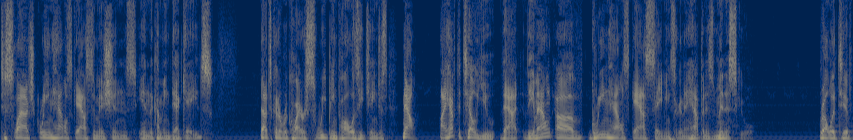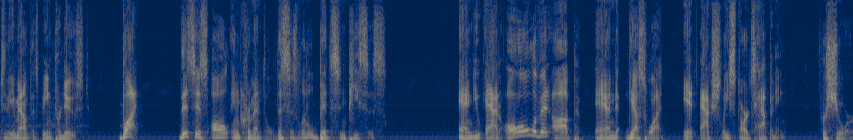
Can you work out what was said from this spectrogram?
to slash greenhouse gas emissions in the coming decades. That's going to require sweeping policy changes. Now, I have to tell you that the amount of greenhouse gas savings are going to happen is minuscule relative to the amount that's being produced. But this is all incremental. This is little bits and pieces. And you add all of it up, and guess what? It actually starts happening for sure.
